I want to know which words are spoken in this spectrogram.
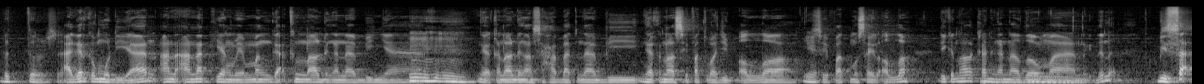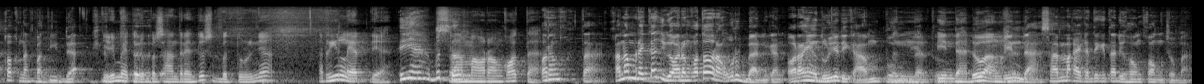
Betul. Ustaz. Agar kemudian anak-anak yang memang nggak kenal dengan nabinya, Mm-hmm. nggak kenal dengan sahabat nabi, nggak kenal sifat wajib Allah, Yeah. sifat musail Allah, dikenalkan dengan nadoman. Dan bisa kok kenapa tidak? Jadi metode pesantren itu sebetulnya relate ya Iya betul. sama orang kota. Orang kota. Karena mereka juga orang kota, orang urban kan, orang yang dulunya di kampung. Bener, gitu. pindah doang. Pindah sama kayak ketika kita di Hong Kong coba.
